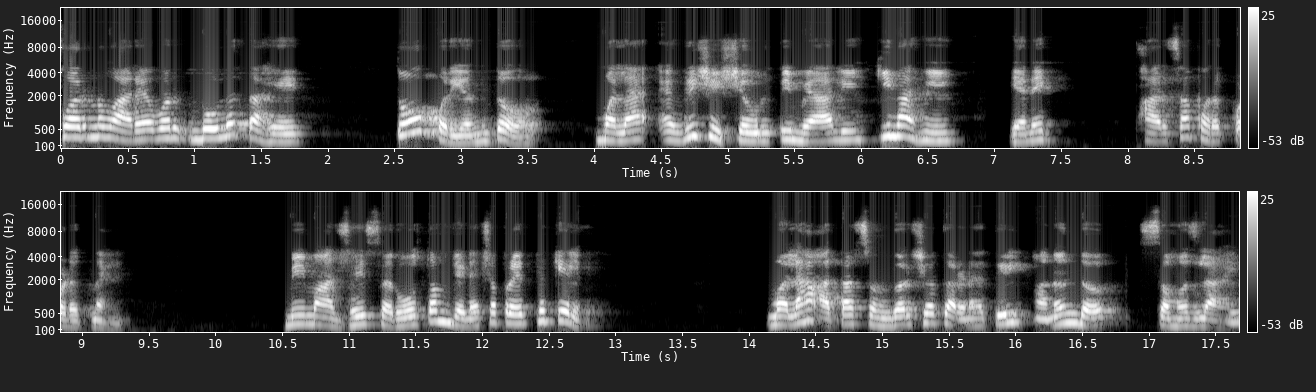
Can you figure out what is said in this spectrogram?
फर्न वाऱ्यावर डोलत आहेत तोपर्यंत मला एवढी शिष्यवृत्ती मिळाली की नाही याने फारसा फरक पडत नाही. मी माझे सर्वोत्तम देण्याचा प्रयत्न केला. मला आता संघर्ष करण्यातील आनंद समजला आहे.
